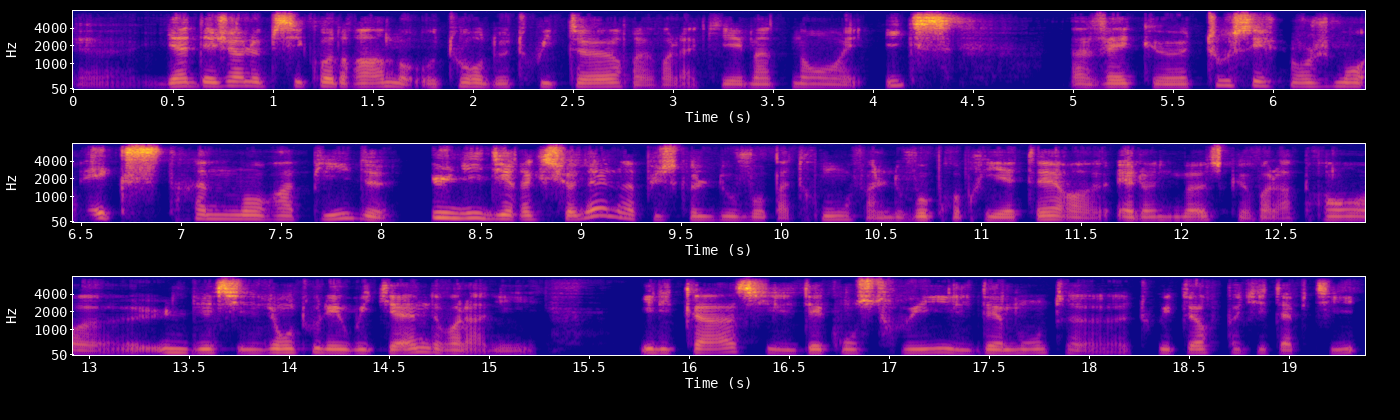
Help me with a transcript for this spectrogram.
Il y a déjà le psychodrame autour de Twitter, voilà, qui est maintenant X, avec euh, tous ces changements extrêmement rapides, unidirectionnels, hein, puisque le nouveau patron, enfin le nouveau propriétaire, euh, Elon Musk, voilà, prend euh, une décision tous les week-ends, voilà, il, il casse, il déconstruit, il démonte Twitter petit à petit.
